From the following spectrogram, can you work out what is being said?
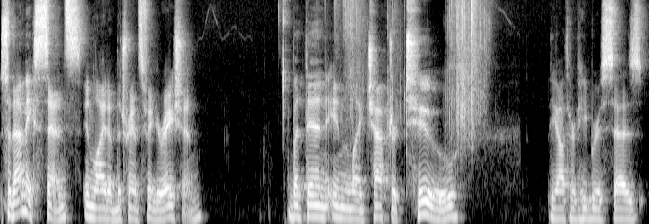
So that makes sense in light of the transfiguration. But then in like chapter 2, the author of Hebrews says,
